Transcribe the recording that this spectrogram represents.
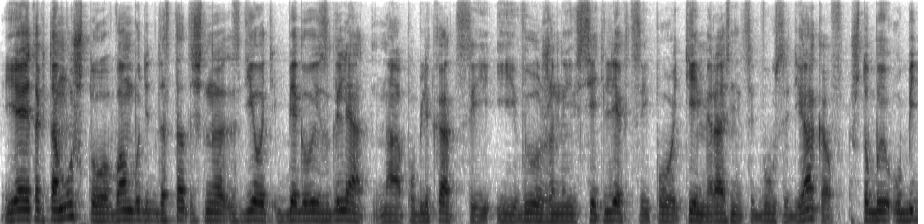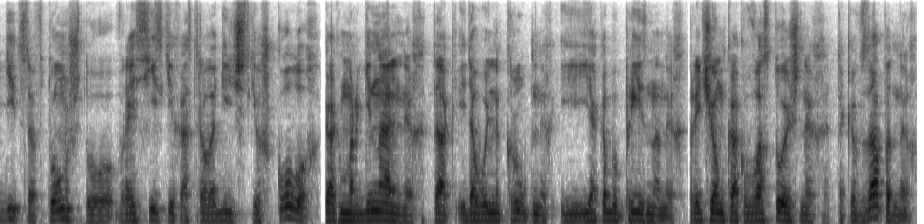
Я это к тому, что вам будет достаточно сделать сделать беглый взгляд на публикации и выложенные в сеть лекции по теме разницы двух зодиаков, чтобы убедиться в том, что в российских астрологических школах, как маргинальных, так и довольно крупных и якобы признанных, причем как в восточных, так и в западных,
